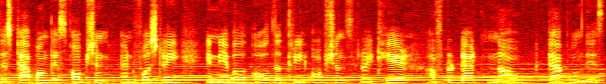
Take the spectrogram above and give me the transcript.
Just tap on this option and firstly enable all the three options right here. After that now tap on this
